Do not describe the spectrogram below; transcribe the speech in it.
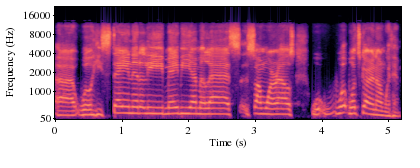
Uh, will he stay in Italy? Maybe MLS, somewhere else? W- what's going on with him?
